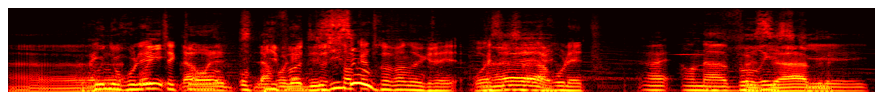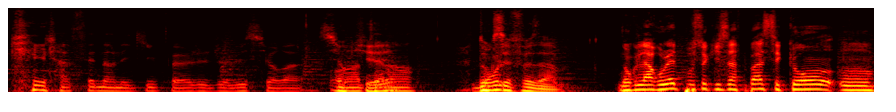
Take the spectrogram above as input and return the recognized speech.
Euh, Ou une roulette, oui, c'est quand roulette- on pivote de Zizou. 180 degrés. Ouais, c'est ça, la roulette. Ouais, on a Boris Faisable. qui, est- qui l'a fait dans l'équipe, euh, j'ai déjà vu sur, euh, sur un terrain. Donc Donc- c'est faisable. Donc la roulette, pour ceux qui savent pas, c'est quand on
